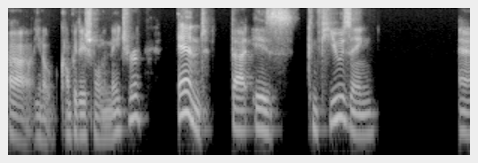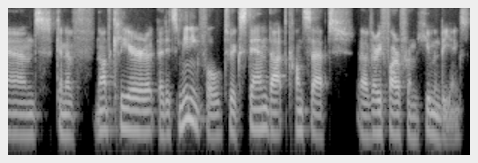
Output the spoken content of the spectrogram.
uh, you know computational in nature, and that is confusing and kind of not clear that it's meaningful to extend that concept uh, very far from human beings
